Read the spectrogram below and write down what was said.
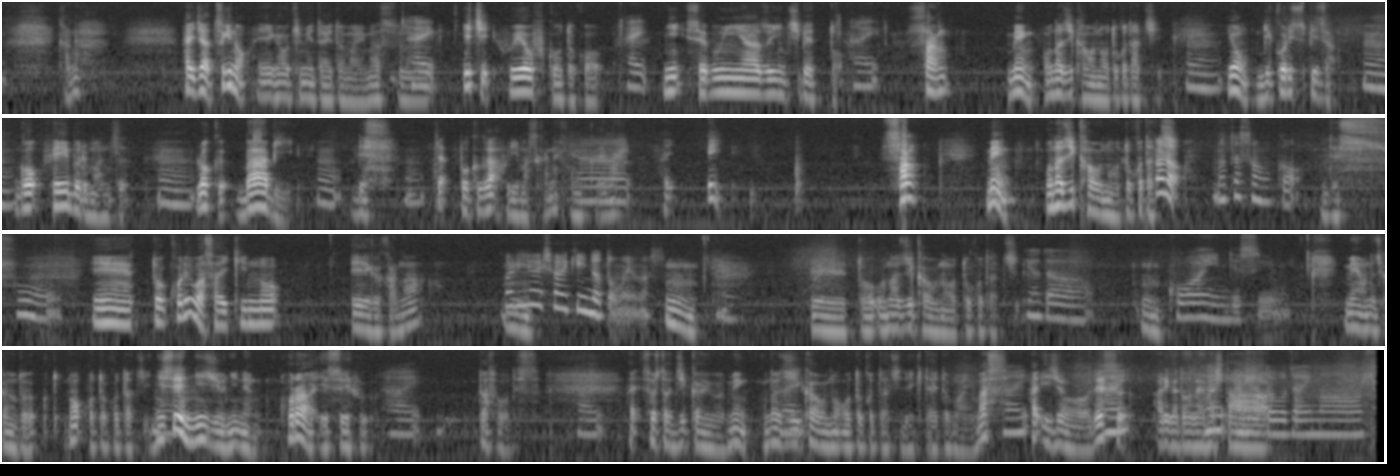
かな、はいじゃあ次の映画を決めたいと思います、はい。1笛を吹く男。はい。2セブンヤーズ・イン・チベット。はい。3面同じ顔の男たち。うん。4リコリス・ピザ。うん。5フェイブルマンズ。うん。6バービうん。ーです。うん。じゃあ僕が振りますかね今回は。はーい。はい。えい。3面同じ顔の男たあらちまた参加です。う。んえー、っとこれは最近の映画かな。割合最近だと思います。うん、うん。えー、っと同じ顔の男たち。やだ。うん。怖いんですよ。面同じ顔の男の男たち。2022年ホラー SF はい。だそうですはい。はい、そしたら次回は面同じ顔の男たちでいきたいと思います。はい以上です、はい。ありがとうございました。はいありがとうございます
